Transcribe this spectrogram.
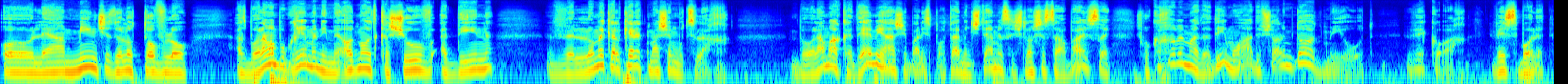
או להאמין שזה לא טוב לו. אז בעולם הבוגרים אני מאוד מאוד קשוב, עדין, ולא מקלקל את מה שמוצלח. בעולם האקדמיה, שבא לי ספורטאי בן 12, 13, 14, יש כל כך הרבה מדדים, אוהד, אפשר למדוד מהירות, וכוח, וסבולת,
